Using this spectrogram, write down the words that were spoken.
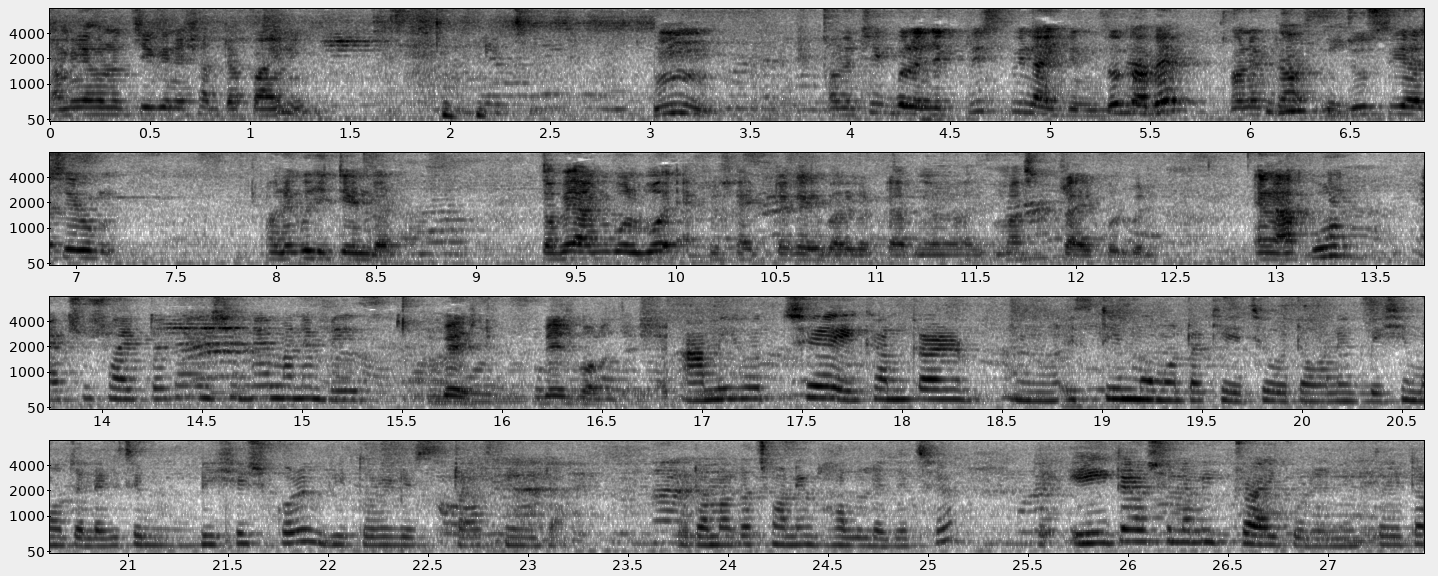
আমি এখনও চিকেনের স্বাদটা পাইনি। হুম। আপনি ঠিক বলেন যে ক্রিস্পি নাই কিন্তু তবে অনেকটা জুসি আছে এবং অনেক বেশি টেন্ডার তবে আমি বলব একশো ষাট টাকা এই বার্গারটা আপনি মাস্ট ট্রাই করবেন। এন্ড আপুর একশো ষাট টাকা হিসেবে মানে বেস্ট বেস্ট বেশ বলা যায়। আমি হচ্ছে এখানকার স্টিম মোমোটা খেয়েছি ওটা অনেক বেশি মজা লেগেছে বিশেষ করে ভিতরের স্টাফিংটা ওটা আমার কাছে অনেক ভালো লেগেছে। তো এইটা আসলে আমি ট্রাই করিনি তো এটা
